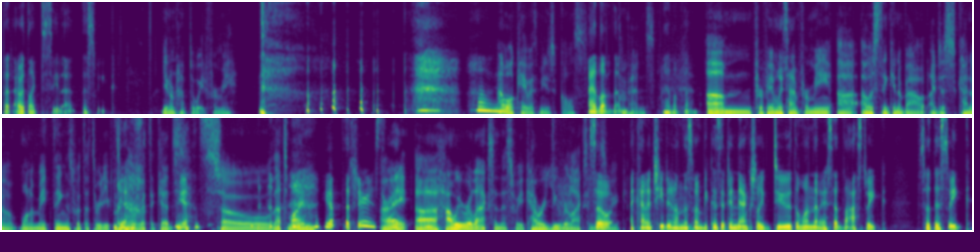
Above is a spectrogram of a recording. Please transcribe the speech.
but I would like to see that this week. you don't have to wait for me. I'm okay with musicals. I love them. Depends. I love them. Um, for family time for me, uh, I was thinking about I just kind of want to make things with a 3D printer Yeah. with the kids. Yes. So that's mine. Yep, that's yours. All right. Uh, how we relaxing this week? How are you relaxing So this week? I kind of cheated on this one because I didn't actually do the one that I said last week. So this week,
